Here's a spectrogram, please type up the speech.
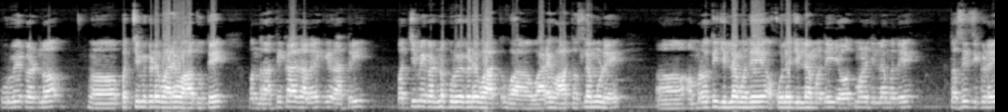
पूर्वेकडनं पश्चिमेकडे वारे वाहत होते. पण रात्री काय झालंय की रात्री पश्चिमेकडनं पूर्वेकडे वाहत वा- वारे वाहत असल्यामुळे अमरावती जिल्ह्यामध्ये अकोला जिल्ह्यामध्ये यवतमाळ जिल्ह्यामध्ये तसेच इकडे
